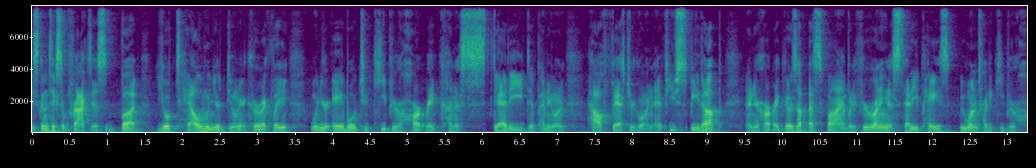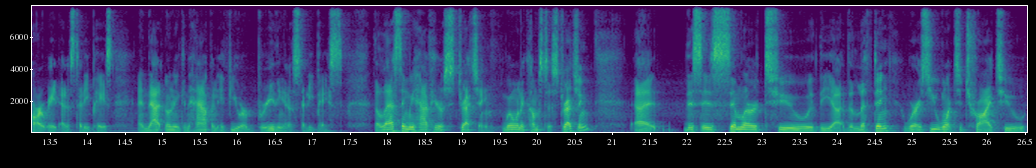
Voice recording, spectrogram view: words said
it's going to take some practice, but you'll tell when you're doing it correctly when you're able to keep your heart rate kind of steady depending on how fast you're going. if you speed up and your heart rate goes up, that's fine. But if you're running at a steady pace, we want to try to keep your heart rate at a steady pace. And that only can happen if you are breathing at a steady pace. The last thing we have here is stretching. Well, when it comes to stretching, uh, this is similar to the uh, the lifting, whereas you want to try to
